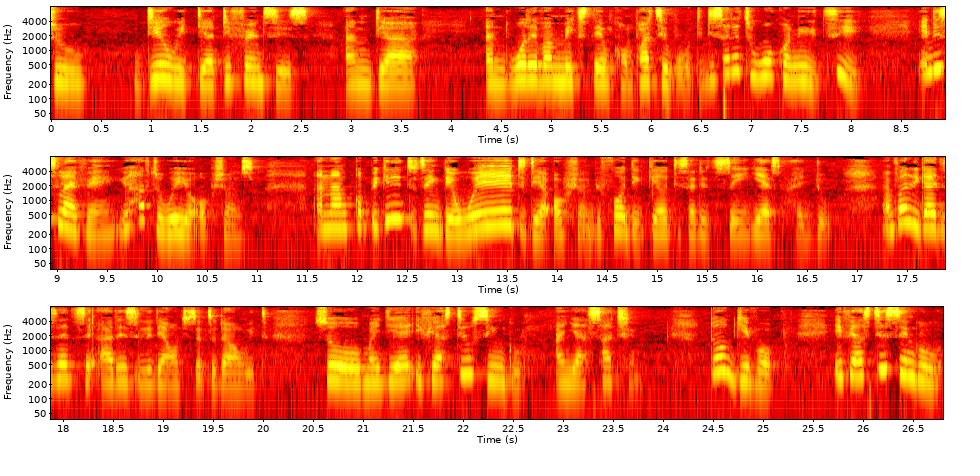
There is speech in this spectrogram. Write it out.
to deal with their differences and their and whatever makes them compatible. They decided to work on it. See, in this life eh, you have to weigh your options and i'm beginning to think they weighed their option before the girl decided to say yes i do. And finally the guy decided to say ah this is the lady i want to settle down with. So my dear if you are still single and you are searching don't give up. If you are still single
